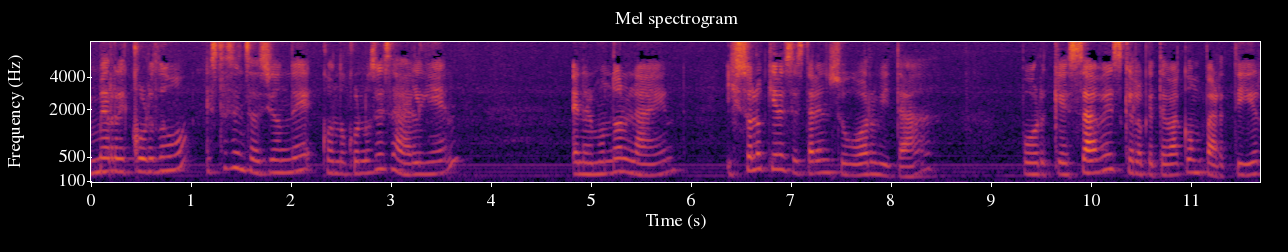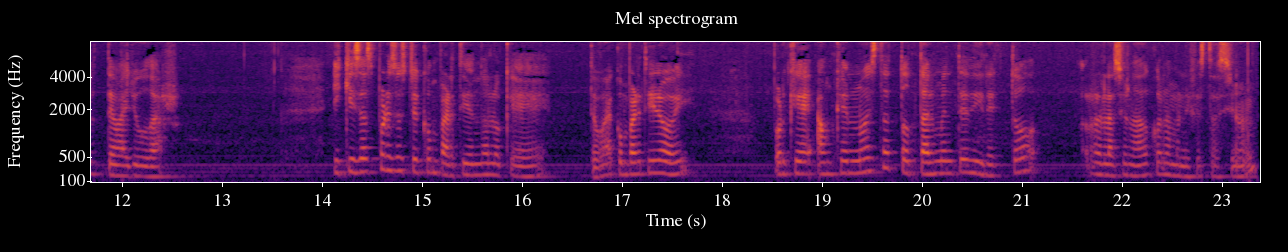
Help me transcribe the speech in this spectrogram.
me recordó esta sensación de cuando conoces a alguien en el mundo online y solo quieres estar en su órbita porque sabes que lo que te va a compartir te va a ayudar. Y quizás por eso estoy compartiendo lo que te voy a compartir hoy, porque aunque no está totalmente directo relacionado con la manifestación,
